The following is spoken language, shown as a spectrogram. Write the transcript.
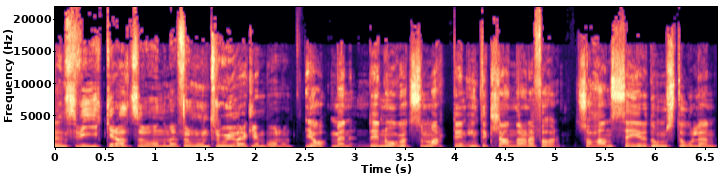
hon sviker alltså honom här, för hon tror ju verkligen på honom. Ja, men det är något som Martin inte klandrar henne för. Så han säger i domstolen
